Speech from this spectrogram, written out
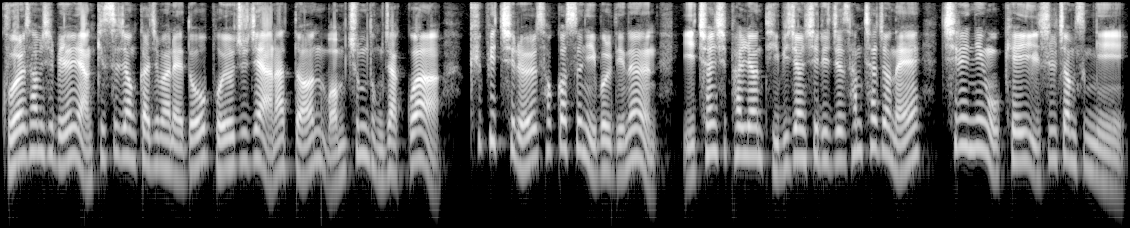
9월 30일 양키스전까지만 해도 보여주지 않았던 멈춤 동작과 퀵피치를 섞어 쓴 이볼디는 2018년 디비전 시리즈 3차전에 7이닝 5K 1실점 승리,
